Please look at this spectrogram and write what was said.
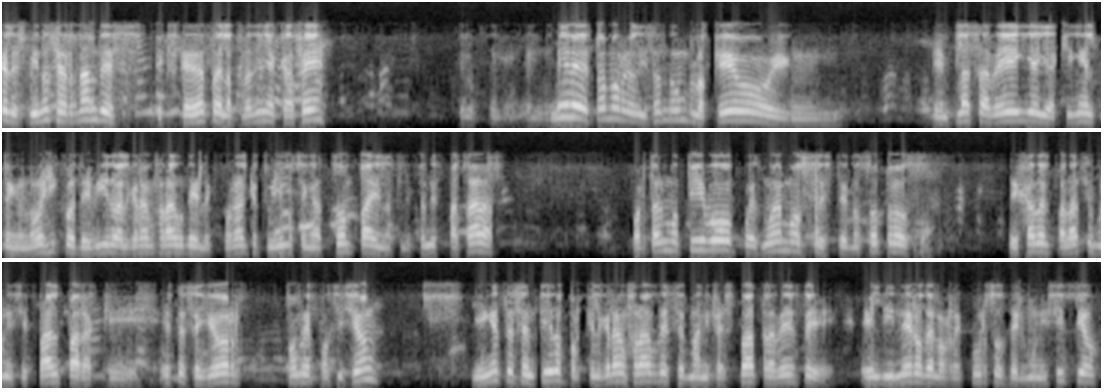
El Espinosa Hernández, ex candidato de la planilla Café. Mire, estamos realizando un bloqueo en, en Plaza Bella y aquí en el Tecnológico debido al gran fraude electoral que tuvimos en Atzompa en las elecciones pasadas. Por tal motivo, pues no hemos este, nosotros dejado el Palacio Municipal para que este señor tome posición. Y en este sentido, porque el gran fraude se manifestó a través de el dinero de los recursos del municipio,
